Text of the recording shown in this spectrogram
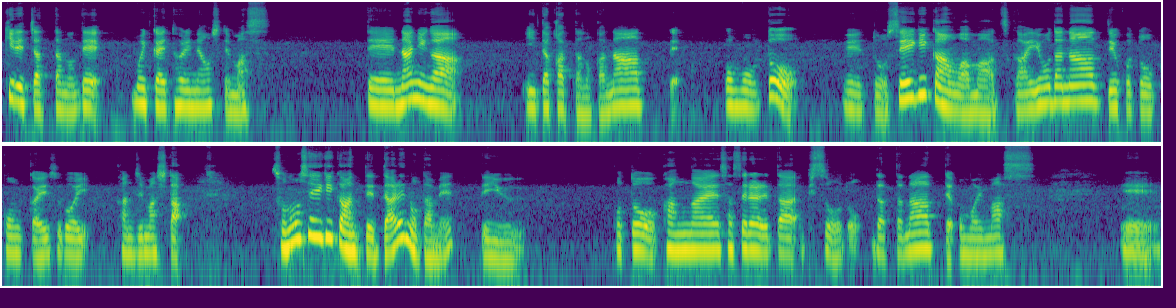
切れちゃったので、もう一回撮り直してます。で、何が言いたかったのかなって思うと、えっ、ー、と、正義感はまあ使いようだなっていうことを今回すごい感じました。その正義感って誰のためっていうことを考えさせられたエピソードだったなって思います。えー、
